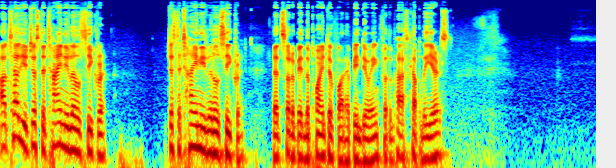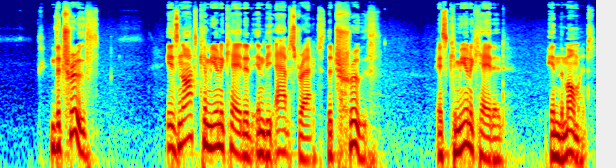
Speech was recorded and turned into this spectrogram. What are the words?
I'll tell you just a tiny little secret just a tiny little secret that's sort of been the point of what I've been doing for the past couple of years. The truth is not communicated in the abstract. The truth is communicated in the moment,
